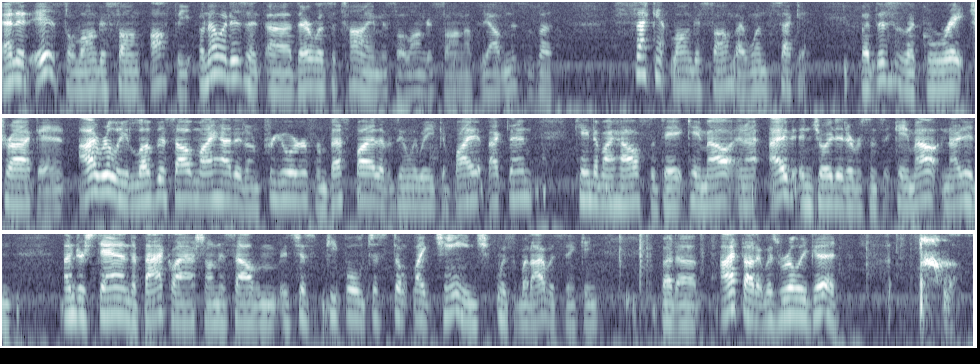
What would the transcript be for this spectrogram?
And it is the longest song off the. Oh no, it isn't. Uh, there was a time is the longest song off the album. This is a second longest song by one second. But this is a great track, and I really love this album. I had it on pre-order from Best Buy. That was the only way you could buy it back then. Came to my house the day it came out, and I, I've enjoyed it ever since it came out. And I didn't understand the backlash on this album. It's just people just don't like change was what I was thinking. But uh, I thought it was really good.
